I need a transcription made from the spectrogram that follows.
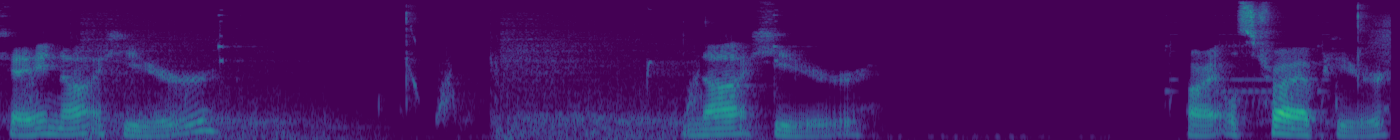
Okay, not here. Not here. Alright, let's try up here.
